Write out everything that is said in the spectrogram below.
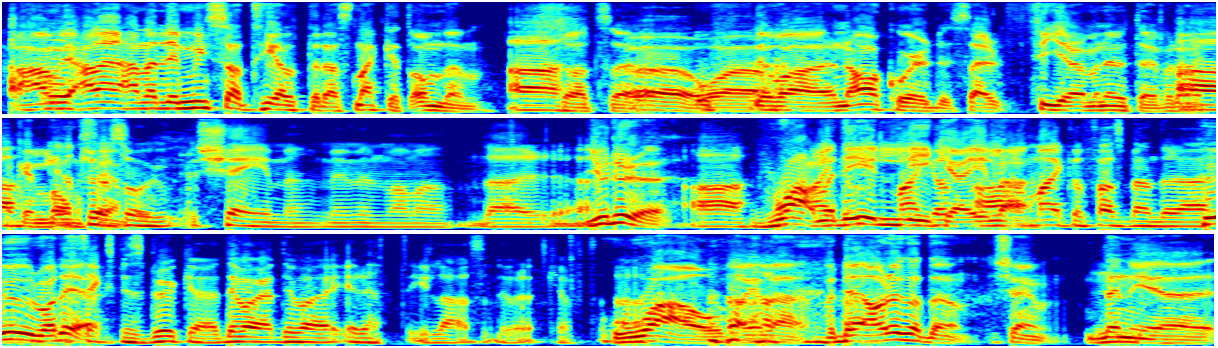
Han, han, han hade missat helt det där snacket om den. Så att så här, Oh, det var en awkward så här, fyra minuter för den var fucking lång jag tror jag såg Shame med min mamma. Där, eh, Gjorde du? ja. Wow, men det är lika Michael, illa. Ja, Michael Fassbender är Hur var det? sexmissbrukare. Det var, det var rätt illa, så det var rätt kräft. Wow, vad illa. För det, har du sett den? Shame. Den är,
